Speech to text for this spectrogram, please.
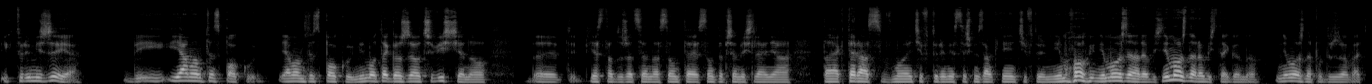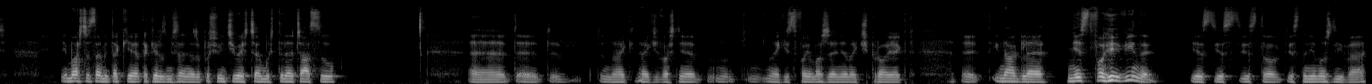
i którymi żyję. I ja mam ten spokój. Ja mam ten spokój. Mimo tego, że oczywiście no, y, jest ta duża cena, są te, są te przemyślenia. Tak jak teraz, w momencie, w którym jesteśmy zamknięci, w którym nie, mo nie można robić, nie można robić tego, no, nie można podróżować. I masz czasami takie, takie rozmyślenia, że poświęciłeś czemuś tyle czasu, E, na, na jakieś właśnie, no, na jakieś swoje marzenia, na jakiś projekt e, i nagle nie z twojej winy jest, jest, jest, to, jest to niemożliwe.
